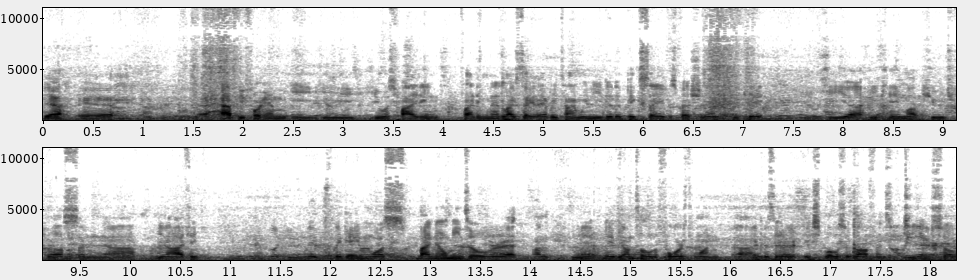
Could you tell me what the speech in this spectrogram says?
Yeah, uh, happy for him. He, he, he was fighting fighting that like every time we needed a big save, especially on PK he uh, he came up huge for us, and uh, you know I think the, the, game was by no means over at on, maybe until the fourth one because uh, they're an explosive offensive team. So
